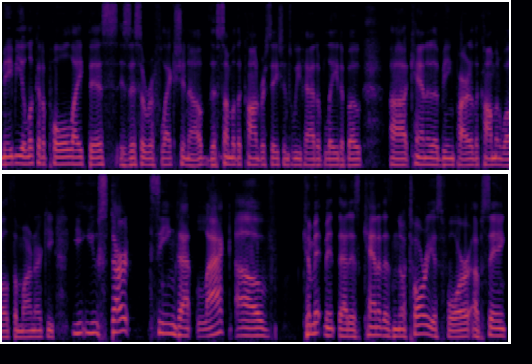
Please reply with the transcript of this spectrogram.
maybe you look at a poll like this. Is this a reflection of the some of the conversations we've had of late about uh, Canada being part of the Commonwealth, the monarchy? You, you start seeing that lack of commitment that is Canada's notorious for of saying,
